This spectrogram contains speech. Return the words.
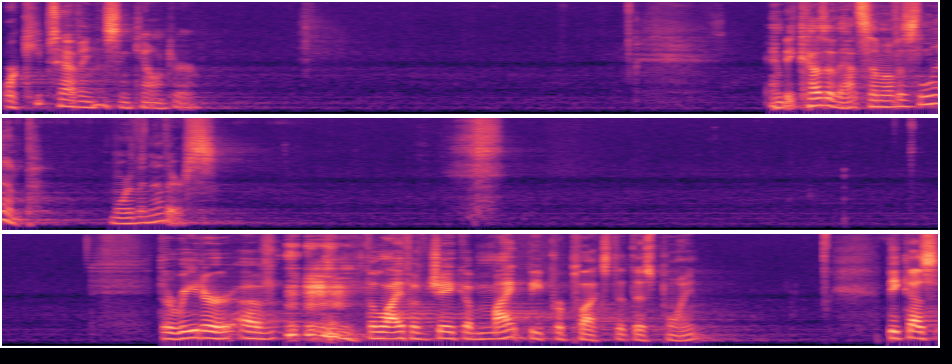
or keeps having this encounter. And because of that, some of us limp more than others. The reader of the life of Jacob might be perplexed at this point because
